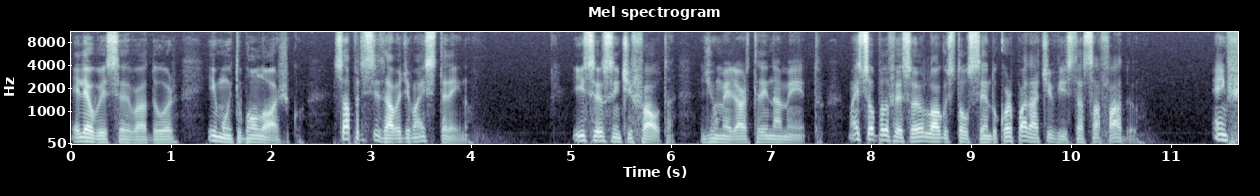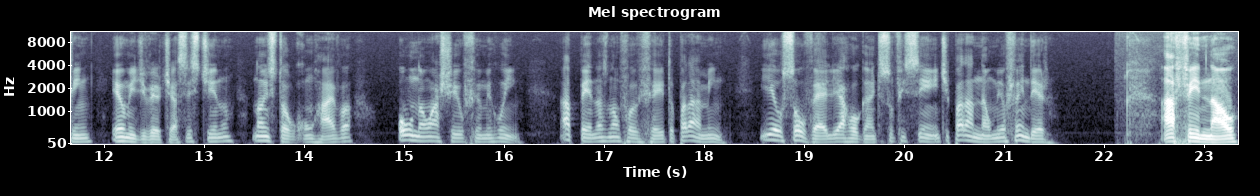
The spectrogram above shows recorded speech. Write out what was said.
Ele é observador e muito bom lógico, só precisava de mais treino. Isso eu senti falta, de um melhor treinamento, mas sou professor logo estou sendo corporativista safado. Enfim, eu me diverti assistindo, não estou com raiva ou não achei o filme ruim. Apenas não foi feito para mim, e eu sou velho e arrogante o suficiente para não me ofender. Afinal,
